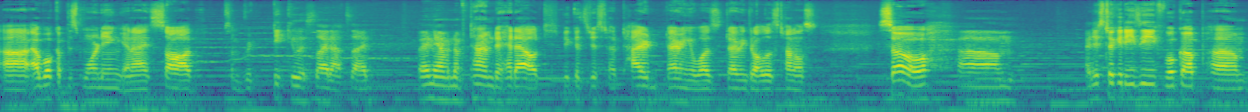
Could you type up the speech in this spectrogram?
Uh, I woke up this morning and I saw some ridiculous light outside. I didn't have enough time to head out because just how tired, tiring it was driving through all those tunnels. So, um, I just took it easy, woke up, um,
